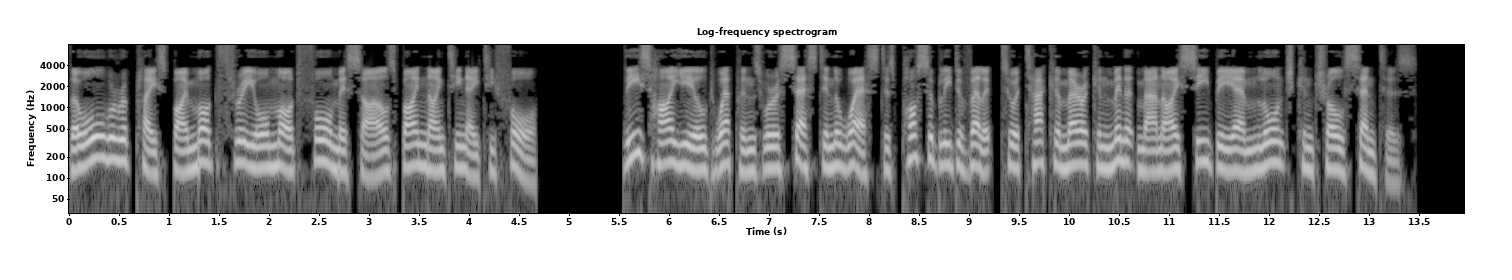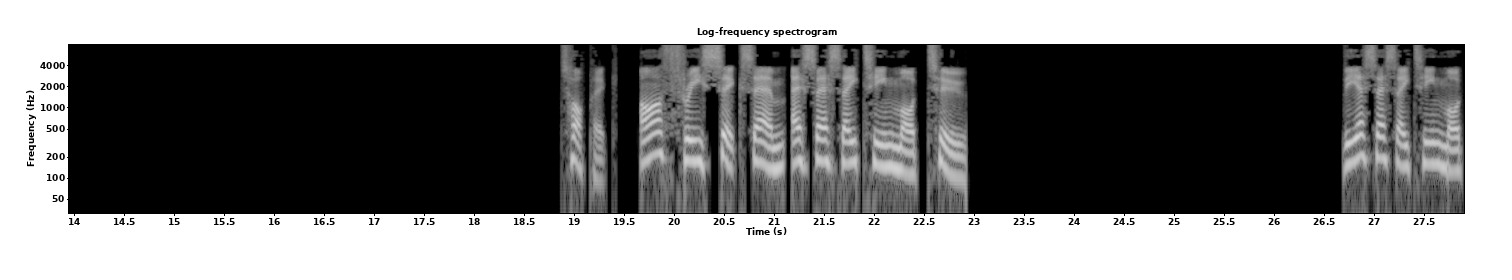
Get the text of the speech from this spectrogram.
though all were replaced by Mod 3 or Mod 4 missiles by 1984. These high-yield weapons were assessed in the West as possibly developed to attack American Minuteman ICBM launch control centers. R-36M SS-18 Mod 2 The SS-18 Mod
